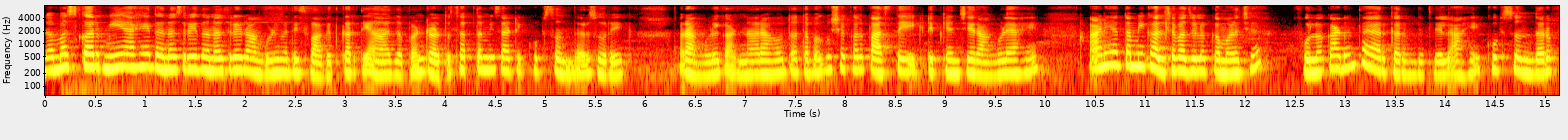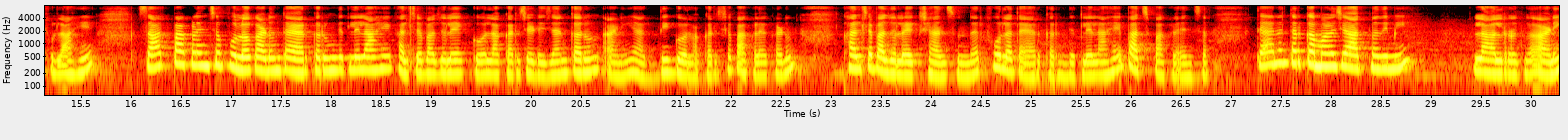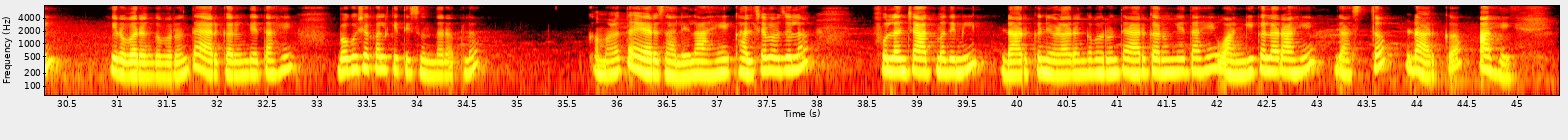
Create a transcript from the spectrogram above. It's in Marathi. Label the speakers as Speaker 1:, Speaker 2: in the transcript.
Speaker 1: नमस्कार मी आहे धनश्री. धनश्री रांगोळीमध्ये स्वागत करते. आज आपण रथसप्तमीसाठी खूप सुंदर सुरेख रांगोळी काढणार आहोत. आता बघू शकाल पाच ते एक टिपक्यांची रांगोळी आहे. आणि आता मी खालच्या बाजूला कमळचे फुलं काढून तयार करून घेतलेलं आहे. खूप सुंदर फुलं आहे. सात पाकळ्यांचं फुलं काढून तयार करून घेतलेलं आहे. खालच्या बाजूला एक गोल आकारचे डिझाईन करून आणि अगदी गोल आकारच्या पाकळ्या काढून खालच्या बाजूला एक छान सुंदर फुलं तयार करून घेतलेलं आहे पाच पाकळ्यांचं. त्यानंतर कमळच्या आतमध्ये मी लाल रंग आणि हिरवा रंग भरून तयार करून घेत आहे. बघू शकाल किती सुंदर आपलं कमळ तयार झालेलं आहे. खालच्या बाजूला फुलांच्या आतमध्ये मी डार्क निळा रंग भरून तयार करून घेत आहे. वांगी कलर आहे. जास्त डार्क आहे.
